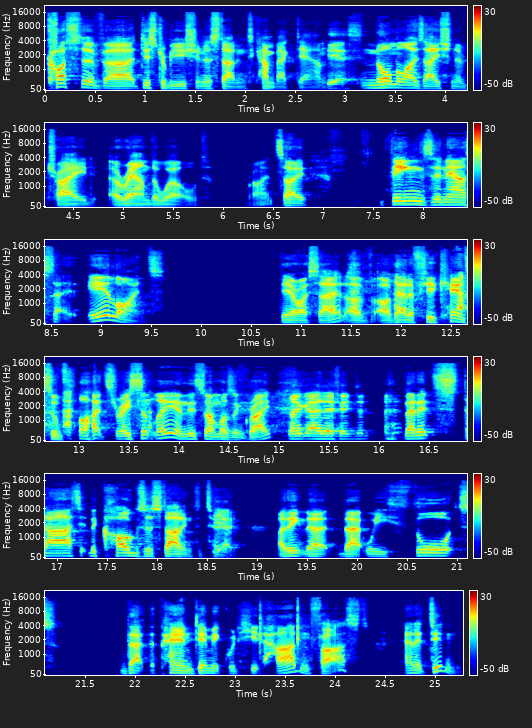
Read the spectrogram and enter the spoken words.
Cost of uh, distribution is starting to come back down. Yes. normalization of trade around the world, right? So things are now airlines. Dare I say it? I've I've had a few cancelled flights recently, and this one wasn't great. Don't go there, Fenton. But it started. The cogs are starting to turn. Yeah. I think that that we thought that the pandemic would hit hard and fast, and it didn't.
